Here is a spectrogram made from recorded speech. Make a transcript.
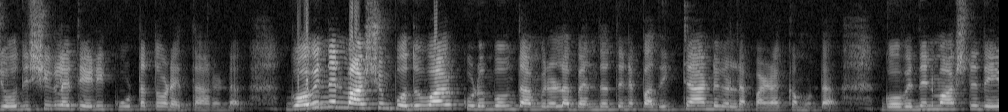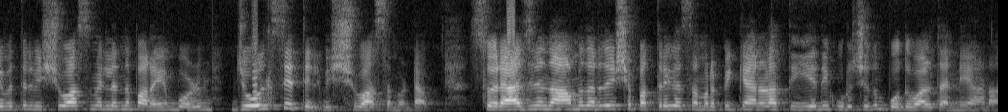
ജ്യോതിഷികളെ തേടി കൂട്ടത്തോടെ എത്താറുണ്ട്. ഗോവിന്ദൻ മാഷും പൊതുവാൾ കുടുംബവും തമ്മിലുള്ള ബന്ധത്തിന് പതിറ്റാണ്ടുകളുടെ പഴക്കമുണ്ട്. ഗോവിന്ദൻ മാഷിന് ദൈവത്തിൽ വിശ്വാസമില്ലെന്ന് പറയുമ്പോഴും ജ്യോത്സ്യത്തിൽ വിശ്വാസമുണ്ട്. സ്വരാജിന് നാമനിർദ്ദേശ പത്രിക സമർപ്പിക്കാനുള്ള തീയതി കുറിച്ചതും പൊതുവാൾ തന്നെയാണ്.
